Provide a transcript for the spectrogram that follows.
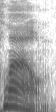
Clown.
